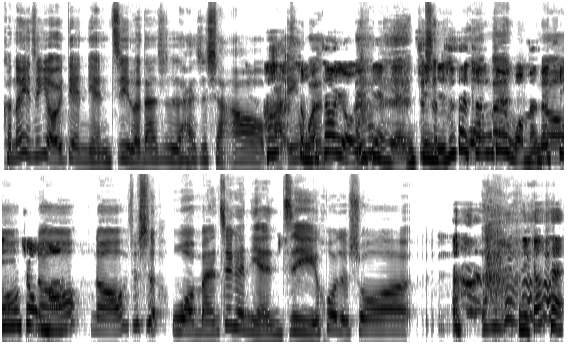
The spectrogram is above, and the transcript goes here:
可能已经有一点年纪了，但是还是想要把英啊什么文叫有一点年纪？就是你是在针对我们的听众吗？？No No，就是我们这个年纪，或者说 你刚才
